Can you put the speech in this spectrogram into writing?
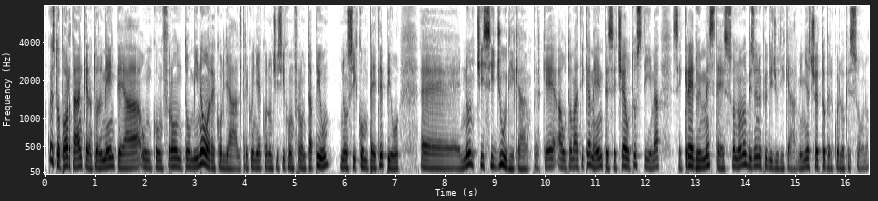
Questo porta anche naturalmente a un confronto minore con gli altri, quindi ecco non ci si confronta più, non si compete più, eh, non ci si giudica, perché automaticamente se c'è autostima, se credo in me stesso, non ho bisogno più di giudicarmi, mi accetto per quello che sono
